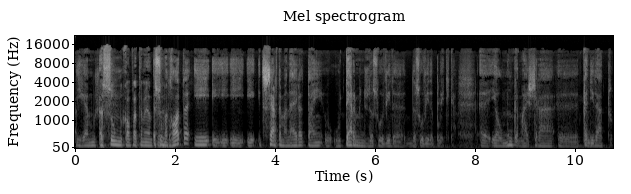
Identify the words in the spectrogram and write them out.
digamos... Assume completamente... Assume a derrota e, e, e, e de certa maneira, tem o, o término da sua vida, da sua vida política. ele nunca mais será candidato...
